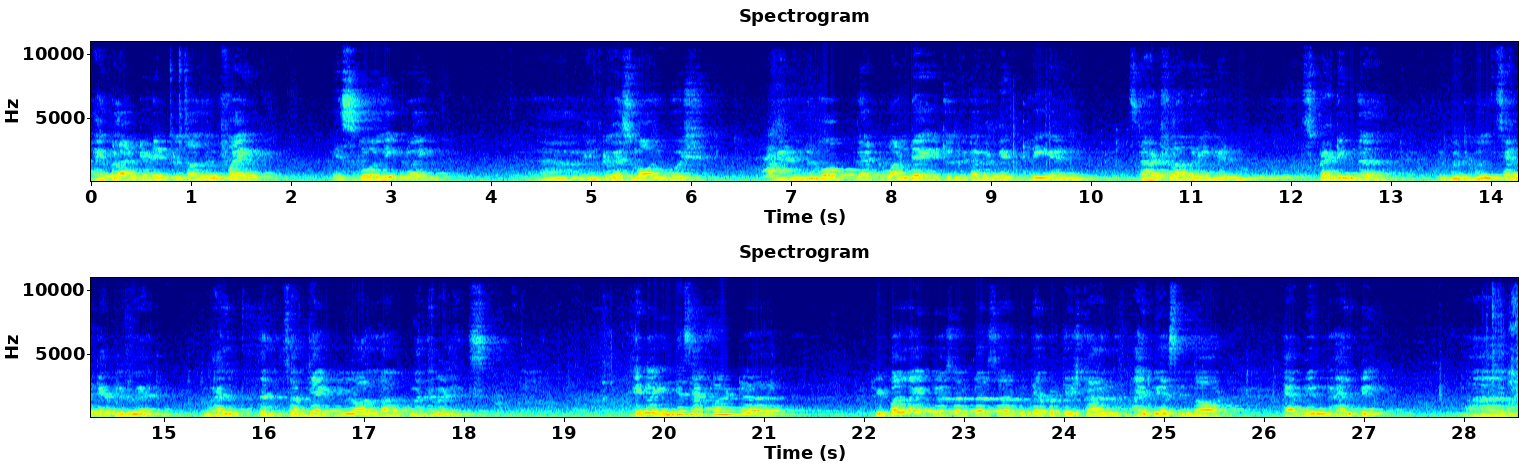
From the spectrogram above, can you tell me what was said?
I planted in 2005 is slowly growing uh, into a small bush and hope that one day it will become a big tree and start flowering and spreading the beautiful scent everywhere to help the subject we all love, mathematics. In, in this effort, uh, people like Devsarkar sir, Vidya Pratishthan, IPS Indore have been helping. Uh,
